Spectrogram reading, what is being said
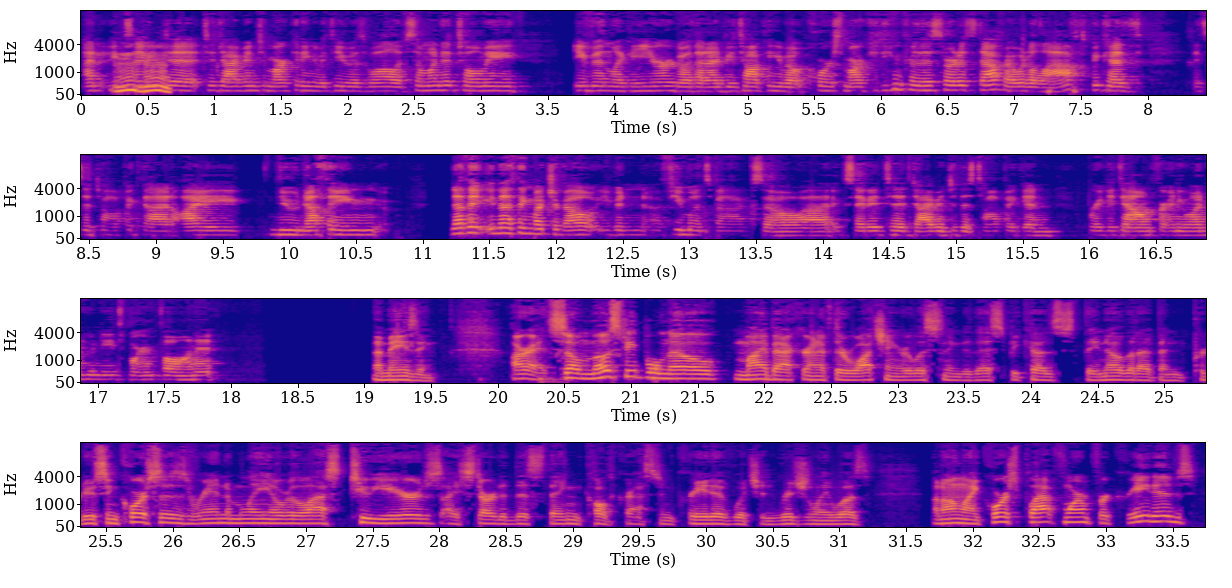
And excited mm-hmm. to, to dive into marketing with you as well. If someone had told me even like a year ago that I'd be talking about course marketing for this sort of stuff, I would have laughed because it's a topic that I knew nothing nothing nothing much about even a few months back so uh, excited to dive into this topic and break it down for anyone who needs more info on it Amazing. All right. So most people know my background if they're watching or listening to this because they know that I've been producing courses randomly over the last two years. I started this thing called Craftsman Creative, which originally was an online course platform for creatives.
